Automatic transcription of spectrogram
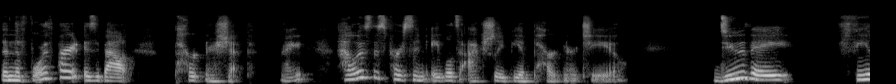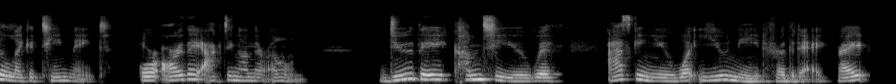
Then the fourth part is about partnership, right? How is this person able to actually be a partner to you? Do they feel like a teammate or are they acting on their own? Do they come to you with asking you what you need for the day, right?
